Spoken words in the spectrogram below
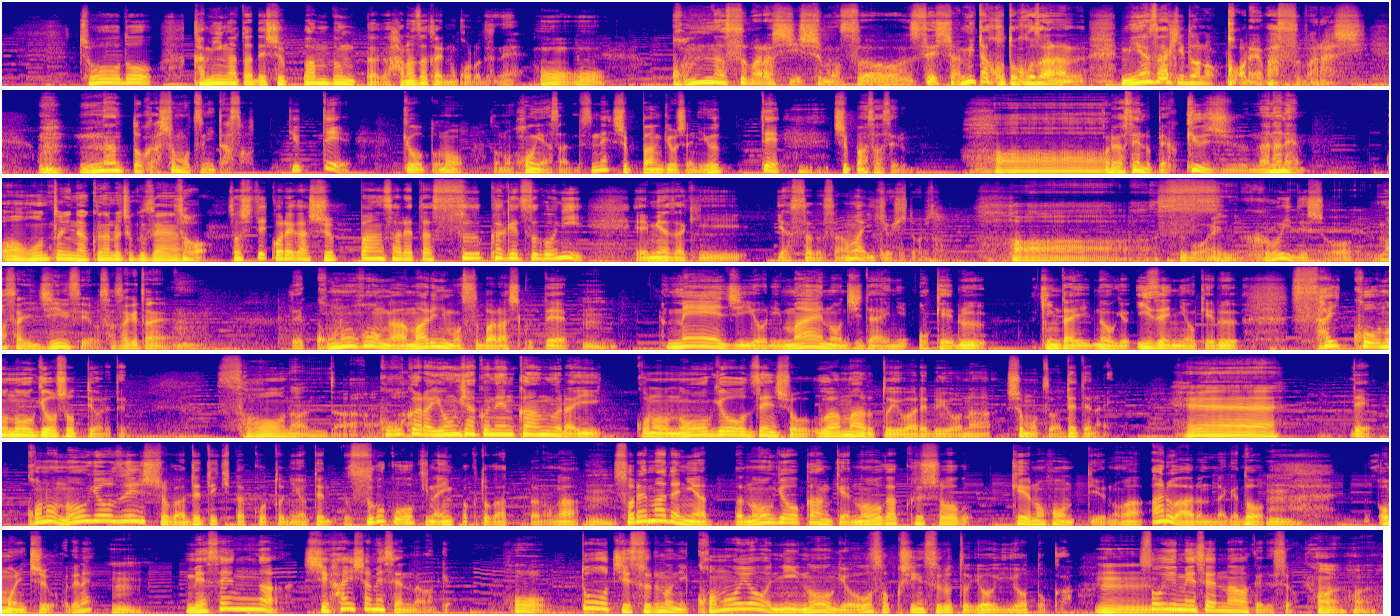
ちょうど上方で出版文化が花盛りの頃ですね。ほうほう。こんな素晴らしい種物を拙者見たことござらぬ宮崎殿これは素晴らしい、うん、なんとか書物に出そうって言って京都のその本屋さんですね。出版業者に売って出版させる。はあ。これが1697年。あ本当に亡くなる直前。そう。そしてこれが出版された数ヶ月後にえー宮崎康貞さんは息を引き取ると。はあすごいね。すごいでしょ？まさに人生を捧げたね。でこの本があまりにも素晴らしくてうん。明治より前の時代における近代農業以前における最高の農業書って言われてる。そうなんだ。ここから400年間ぐらいこの農業全書を上回ると言われるような書物は出てない。へえ。でこの農業全書が出てきたことによってすごく大きなインパクトがあったのが、うん。それまでにあった農業関係農学書系の本っていうのはあるはあるんだけど、うん。主に中国でね。うん。目線が支配者目線なわけ。ほ統治するのにこのように農業を促進すると良いよとか、そういう目線なわけですよ。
